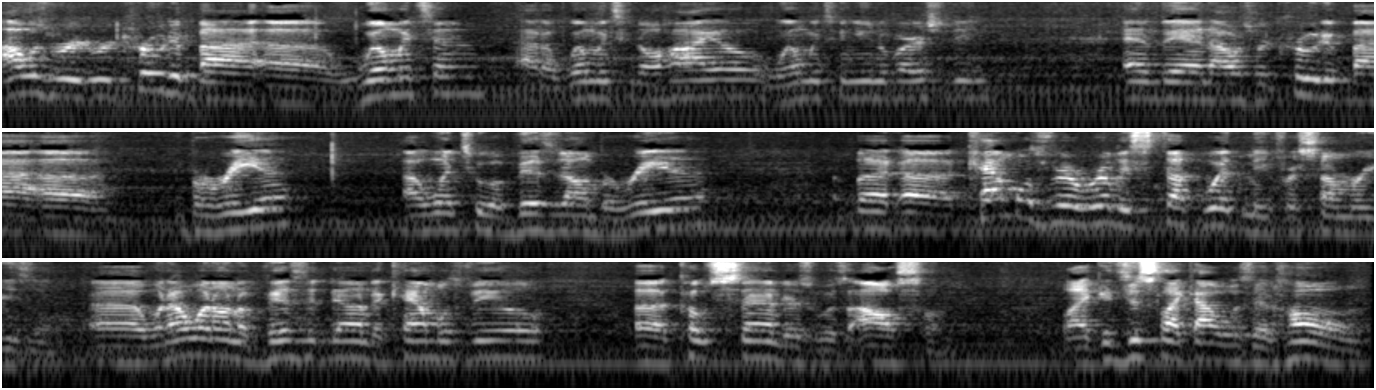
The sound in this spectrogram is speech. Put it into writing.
I was re- recruited by uh, Wilmington, out of Wilmington, Ohio, Wilmington University. And then I was recruited by uh, Berea. I went to a visit on Berea. But uh, Campbellsville really stuck with me for some reason. Uh, when I went on a visit down to Campbellsville, uh, Coach Sanders was awesome. Like, it's just like I was at home.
